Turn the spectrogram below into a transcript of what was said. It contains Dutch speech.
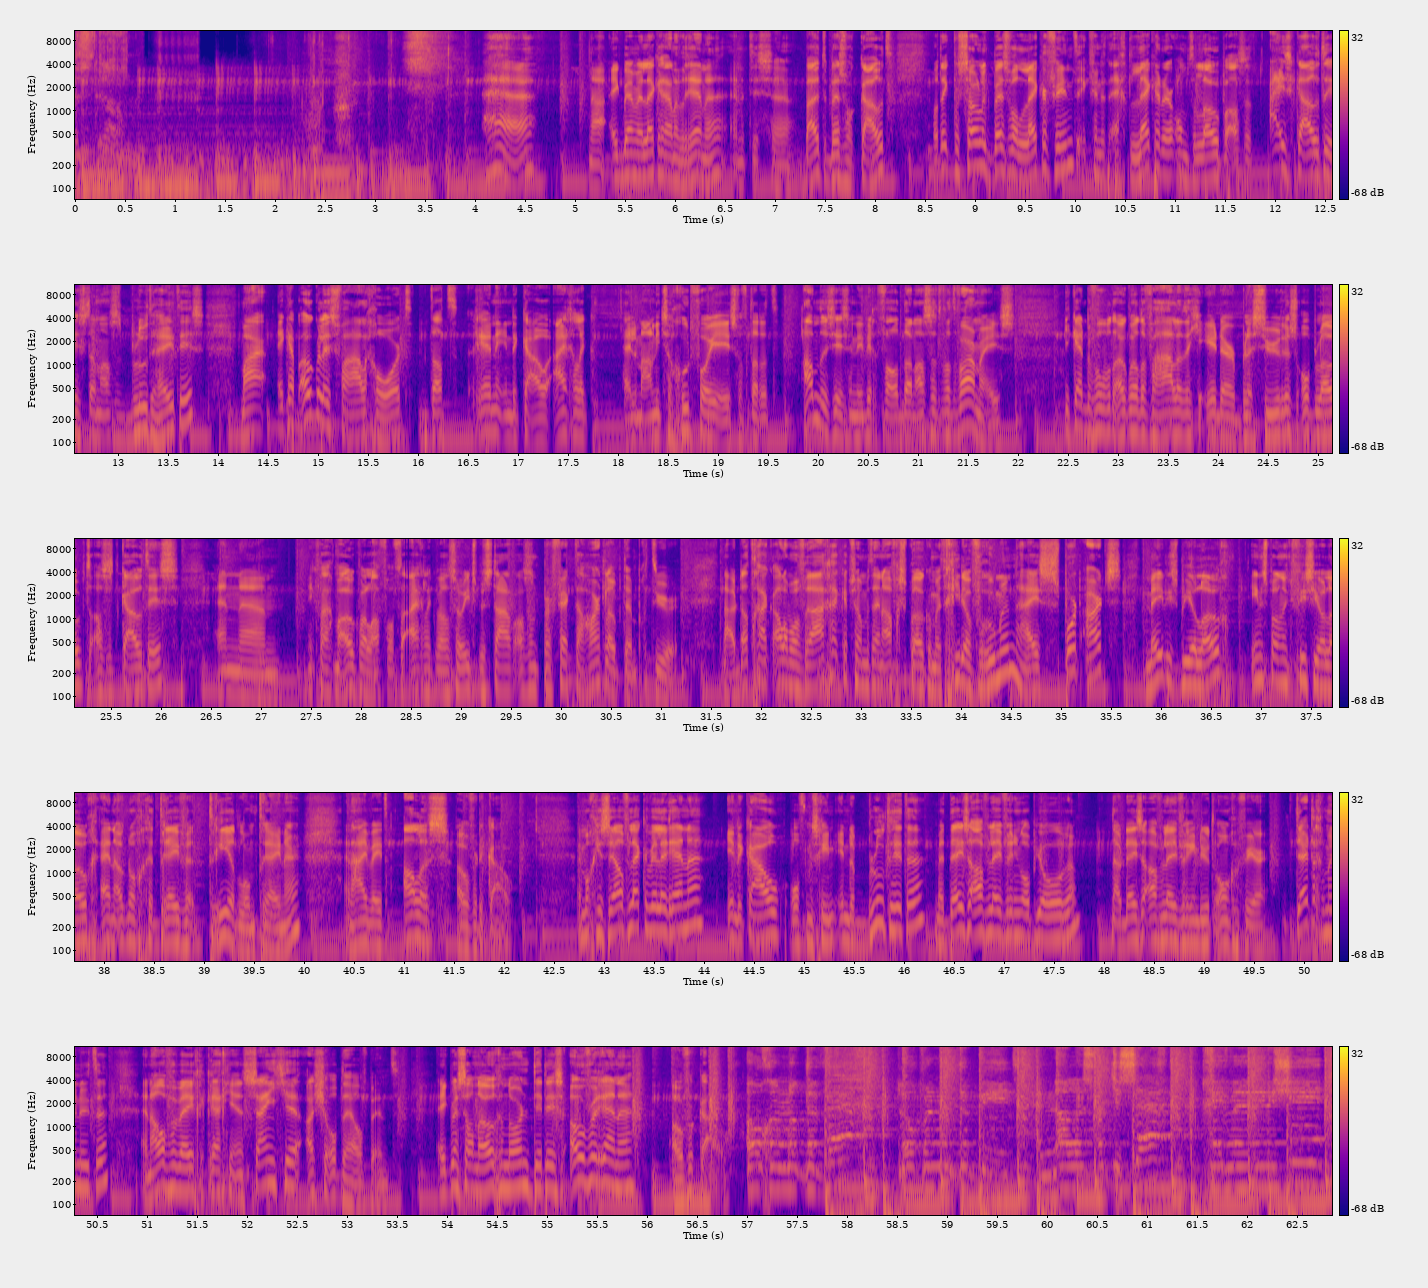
de stroom. Hè? Nou, ik ben weer lekker aan het rennen en het is eh, buiten best wel koud. Wat ik persoonlijk best wel lekker vind. Ik vind het echt lekkerder om te lopen als het ijskoud is dan als het bloedheet is. Maar ik heb ook wel eens verhalen gehoord dat rennen in de kou eigenlijk helemaal niet zo goed voor je is. Of dat het anders is in ieder geval dan als het wat warmer is. Je kent bijvoorbeeld ook wel de verhalen dat je eerder blessures oploopt als het koud is. En ehm, ik vraag me ook wel af of er eigenlijk wel zoiets bestaat als een perfecte hardlooptemperatuur. Nou, dat ga ik allemaal vragen. Ik heb zo meteen afgesproken met Guido Vroemen. Hij is sportarts, medisch bioloog, inspanningsfysioloog en ook nog gedreven triathlon-trainer. En hij weet alles over de kou. En mocht je zelf lekker willen rennen, in de kou of misschien in de bloedhitte, met deze aflevering op je oren. Nou, deze aflevering duurt ongeveer 30 minuten en halverwege krijg je een seintje als je op de helft bent. Ik ben Sander Hogendoorn, dit is Over Rennen, Over Kou. Ogen op de weg, lopen op de beat. En alles wat je zegt, geeft me energie.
